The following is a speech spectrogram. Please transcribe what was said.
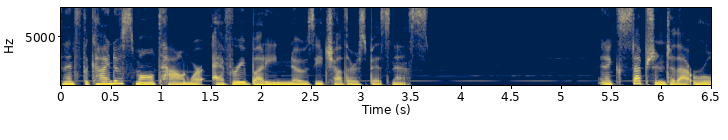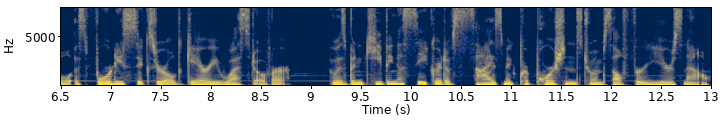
and it's the kind of small town where everybody knows each other's business. An exception to that rule is 46 year old Gary Westover, who has been keeping a secret of seismic proportions to himself for years now.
